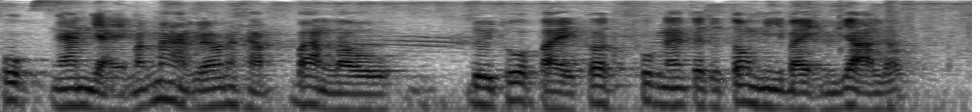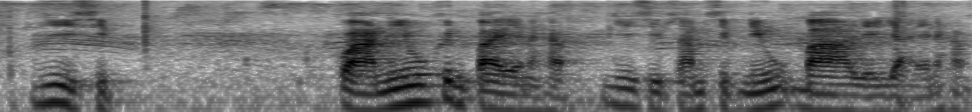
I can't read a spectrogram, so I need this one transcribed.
พวกงานใหญ่มากๆแล้วนะครับ บ้านเราโดยทั่วไปก็พวกนั้นก็จะต้องมีใบอนุญาตแล้ว20กว่านิ้วขึ้นไปนะครับ20-30นิ้วบาร์ใหญ่ ๆ นะครับ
